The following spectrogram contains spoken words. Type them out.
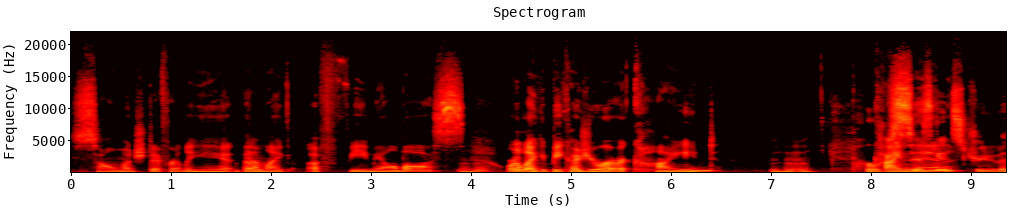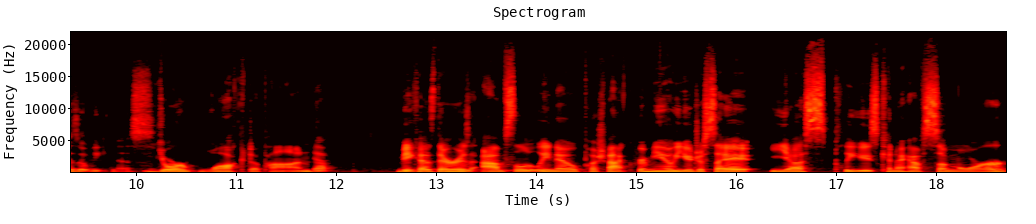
so much differently than Yep. like a female boss Mm-hmm. or like because you are a kind Mm-hmm. person Kindness gets treated as a weakness. you're walked upon Yep. Because there is absolutely no pushback from you. You just say yes please can i have some more?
